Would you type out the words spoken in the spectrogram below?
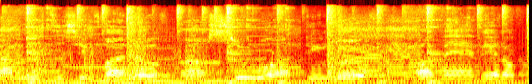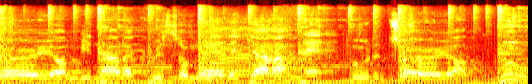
har mistet sin fornuft Og suger din luft. Og hvad vil du gøre? Mit navn er Chris Somatic, Jeg har alt på det tørre. Boom!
